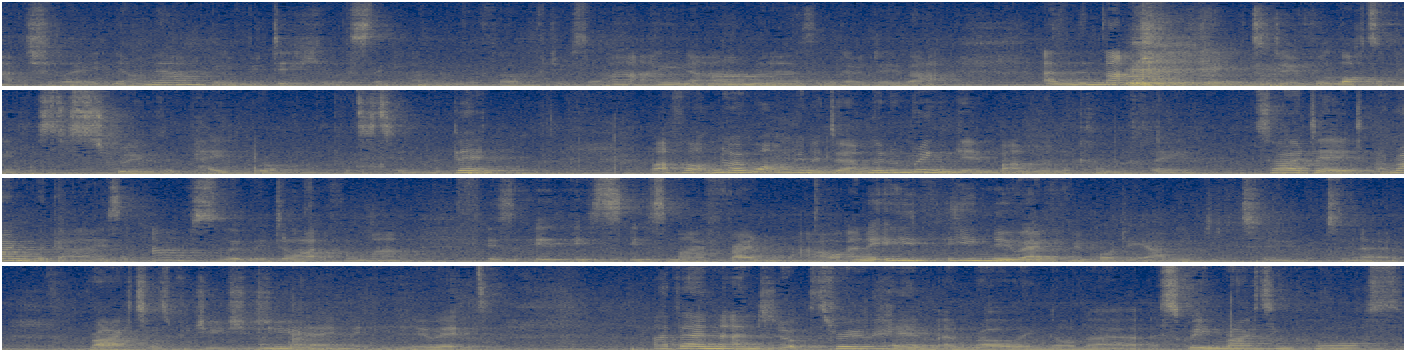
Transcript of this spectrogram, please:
actually, know, I mean, I'm being ridiculous thinking I'm going to be a film producer. How, you know, how on earth am I going to do that? And the natural thing to do for a lot of people is to screw the paper up and put it in the bin. But I thought, no, what I'm going to do, I'm going to ring him, but I'm going to come clean. So I did. I rang the guy. He's an absolutely delightful man. He's, he's, he's my friend now. And he, he knew everybody I needed to, to know. Writers, producers, you name it, he knew it. I then ended up through him enrolling on a, a screenwriting course.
